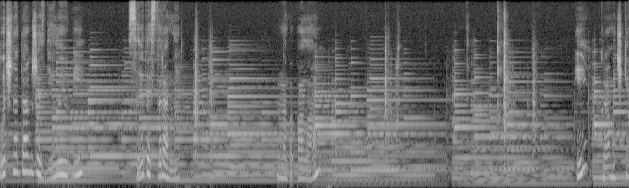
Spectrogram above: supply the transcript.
Точно так же сделаю и с этой стороны. Напополам. И к рамочке.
